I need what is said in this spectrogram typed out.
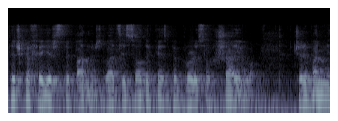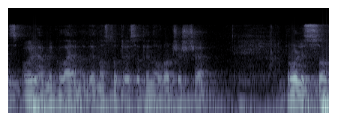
Тичка Федір Степанович, 20 сотих КСП Пролісок Шаєво. Черепанець Ольга Миколаївна, 93 сотина урочище Пролісок.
